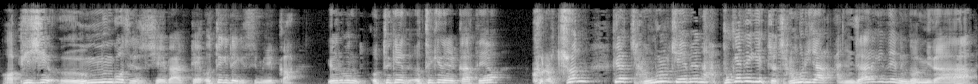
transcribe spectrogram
어, 빛이 없는 곳에서 재배할 때 어떻게 되겠습니까? 여러분, 어떻게, 어떻게 될 것 같아요? 그렇죠. 그냥 작물 재배 나쁘게 되겠죠. 작물이 잘 안 자라게 되는 겁니다.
